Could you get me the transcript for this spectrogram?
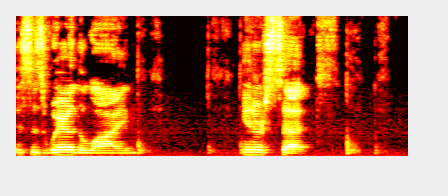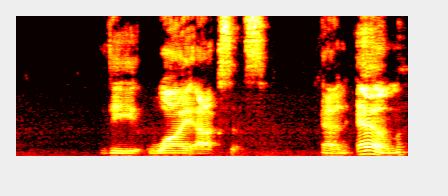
This is where the line intersects the y-axis. And m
